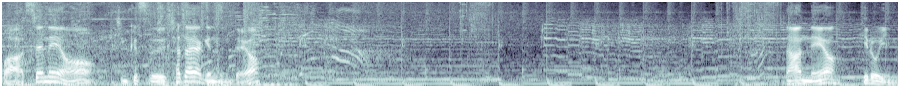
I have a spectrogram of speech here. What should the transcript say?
와 세네요. 징크스 찾아야겠는데요. 나왔네요. 히로인.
